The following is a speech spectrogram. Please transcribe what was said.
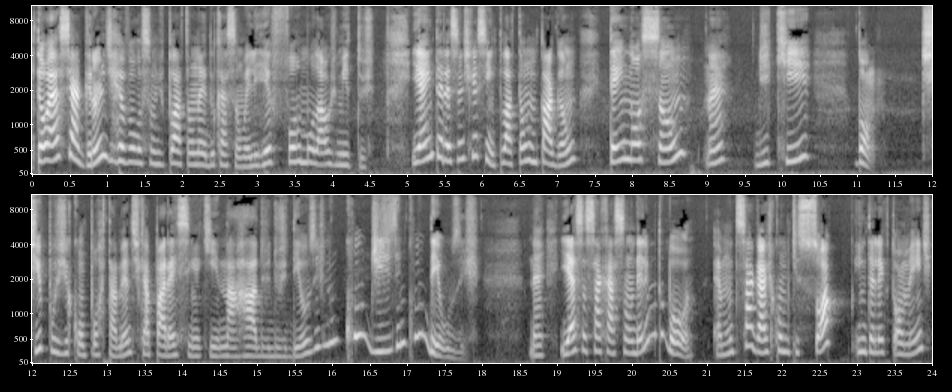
Então essa é a grande revolução de Platão na educação, ele reformular os mitos. E é interessante que assim, Platão, um pagão, tem noção, né, de que Bom, tipos de comportamentos que aparecem aqui narrados dos deuses não condizem com deuses, né? E essa sacação dele é muito boa, é muito sagaz, como que só intelectualmente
